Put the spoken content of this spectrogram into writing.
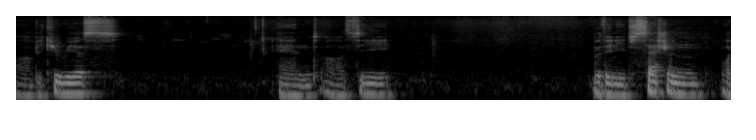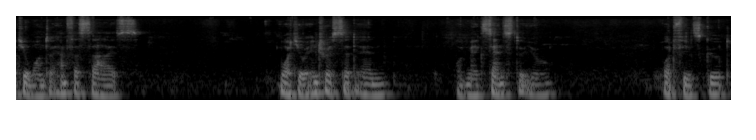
uh, be curious, and uh, see within each session what you want to emphasize, what you're interested in, what makes sense to you, what feels good,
